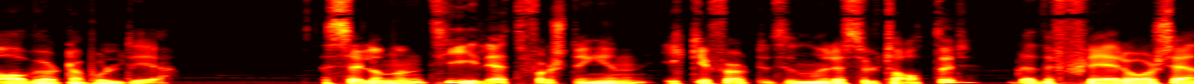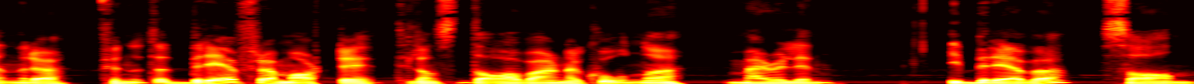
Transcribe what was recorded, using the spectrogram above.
avhørt av politiet. Selv om den tidlige etterforskningen ikke førte til noen resultater, ble det flere år senere funnet et brev fra Marty til hans daværende kone Marilyn. I brevet sa han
